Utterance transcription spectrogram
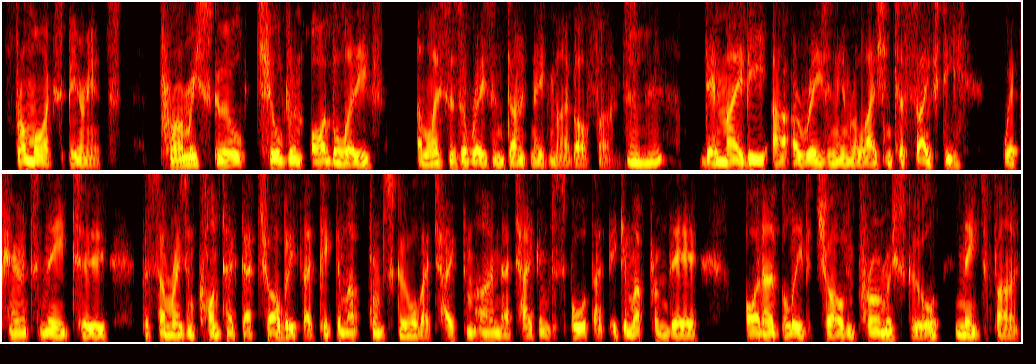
from my experience, primary school children, I believe, unless there's a reason, don't need mobile phones. Mm-hmm. There may be a, a reason in relation to safety where parents need to, for some reason, contact that child. But if they pick them up from school, they take them home, they take them to sport, they pick them up from there, I don't believe a child in primary school needs a phone.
